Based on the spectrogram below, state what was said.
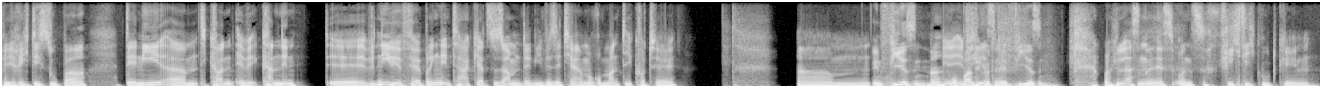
Finde ich richtig super. Danny, ähm, ich kann, äh, kann den, äh, nee, wir verbringen den Tag ja zusammen, Danny. Wir sind ja im Romantikhotel. Ähm, In Viersen, ne? Romantikhotel Viersen. und lassen es uns richtig gut gehen.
